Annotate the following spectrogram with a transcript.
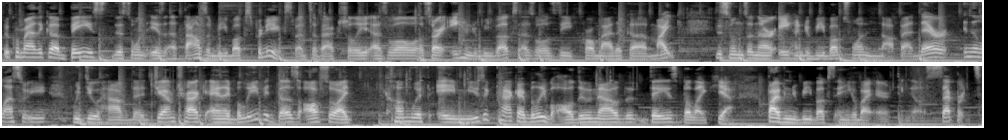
The Chromatica uh, base, this one is 1000 V-Bucks, pretty expensive actually, as well, uh, sorry, 800 V-Bucks, as well as the Chromatica mic. This one's another 800 V-Bucks one, not bad there. And then lastly, we do have the Jam Track, and I believe it does also, I come with a music pack. I believe all do nowadays, but like, yeah, 500 V-Bucks and you'll buy everything else separate.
